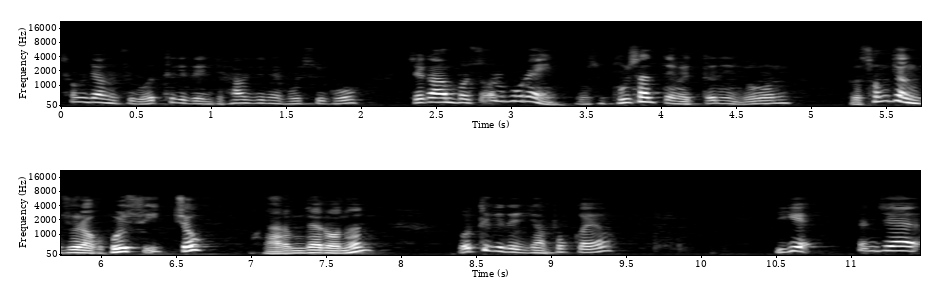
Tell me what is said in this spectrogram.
성장주가 어떻게 되는지 확인해 보시고 제가 한번 솔브레인 무슨 불산 때문에 뜨는 이런 그 성장주라고 볼 수 있죠. 나름대로는 어떻게 되는지 한번 볼까요? 이게 현재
